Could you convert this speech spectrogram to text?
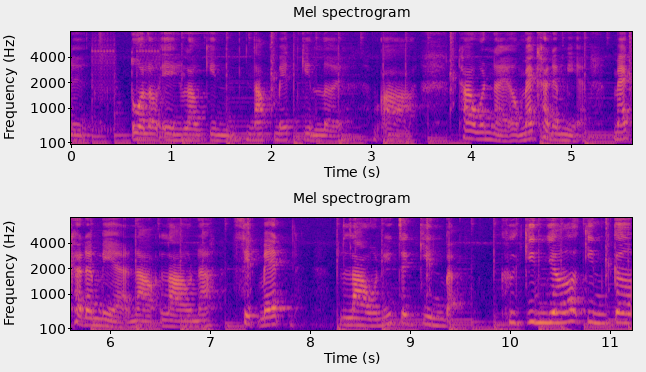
หนึ่ง ตัวเราเองเรากินนับเม็ดกินเลย ถ้าวันไหนเอาแมคคาเดเมียแมคคาเดเมียเราเรานะ 10 เม็ดเรานี่จะกินแบบ คือกินเยอะกินเกิ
